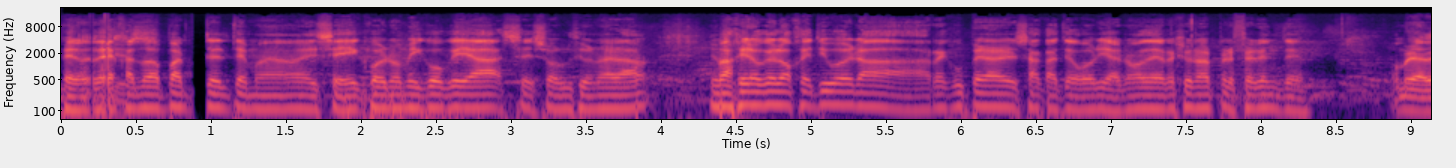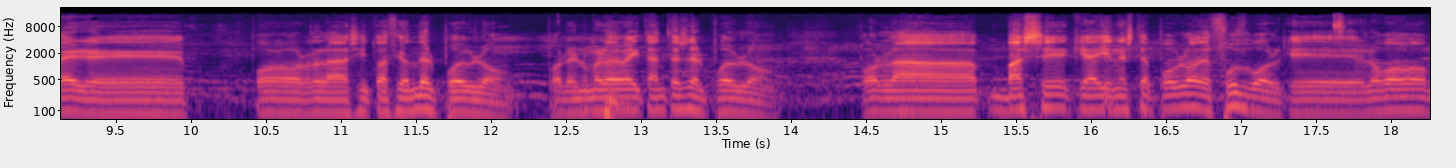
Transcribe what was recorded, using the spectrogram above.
Pero dejando aparte el tema ese económico que ya se solucionará, me imagino que el objetivo era recuperar esa categoría, ¿no? De regional preferente. Hombre, a ver, eh, por la situación del pueblo, por el número de habitantes del pueblo, por la base que hay en este pueblo de fútbol, que luego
